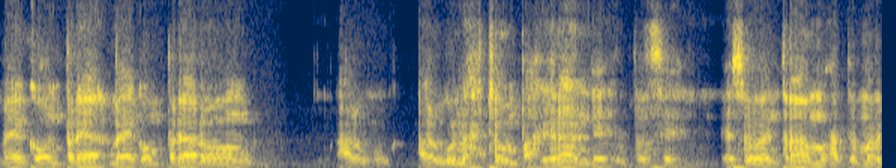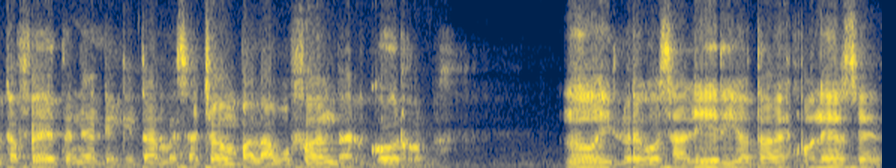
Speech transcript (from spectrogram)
Me, compré, me compraron algunas chompas grandes, entonces eso entrábamos a tomar café, tenía que quitarme esa chompa, la bufanda, el gorro, ¿no? Y luego salir y otra vez ponerse,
